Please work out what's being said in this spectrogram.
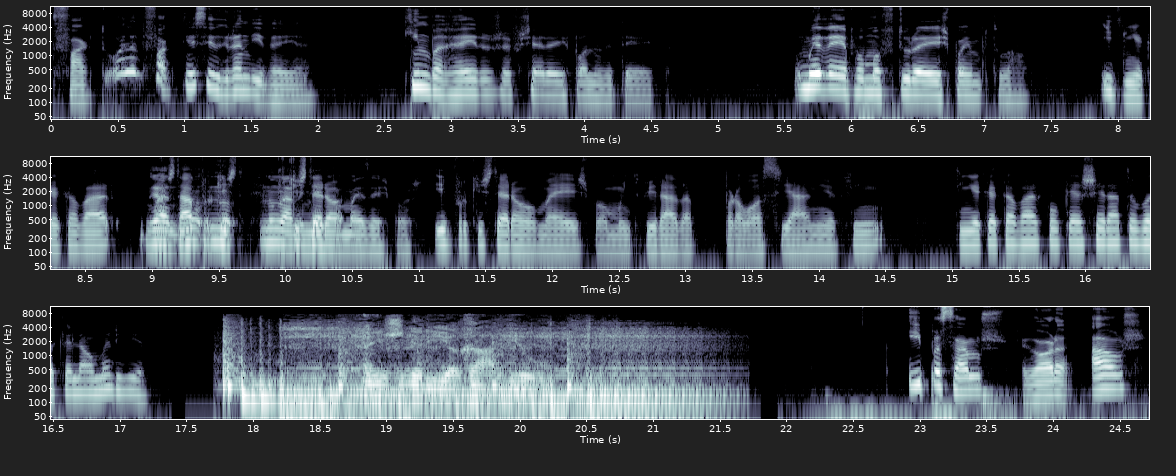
De facto, olha, de facto, tinha sido grande ideia. Kim Barreiros a fechar a Expo 98. Uma ideia para uma futura Expo em Portugal. E tinha que acabar, lá está, não, porque não- isto, não, porque há isto era- para mais Expos. e porque isto era uma Expo muito virada para o oceano e afim, tinha que acabar com quer cheirar teu bacalhau Maria. Engenharia Rádio. E passamos agora aos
